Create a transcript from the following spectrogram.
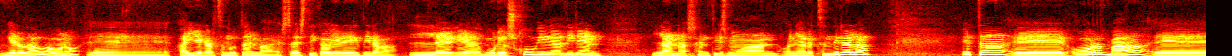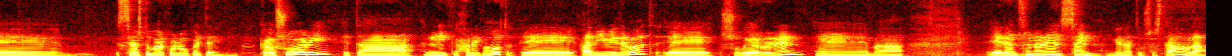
Gero da, ba, bueno, e, haiek hartzen duten, ba, estadistika horiek dira, ba, legea gure eskubidea diren lan asentismoan oinarritzen direla, eta e, hor, ba, e, zehaztu beharko lukete kausu hori, eta nik jarriko dut e, adibide bat, e, zube horreren, e, ba, erantzunaren zain geratuz, ezta? Oda,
